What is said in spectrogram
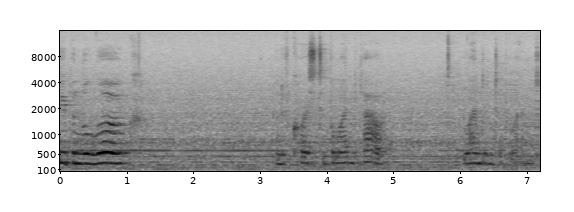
deepen the look. And of course to blend it out. To blend and to blend.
